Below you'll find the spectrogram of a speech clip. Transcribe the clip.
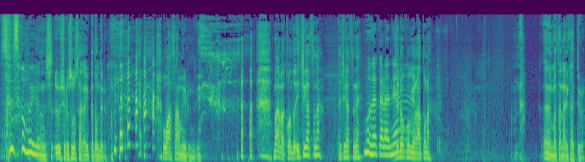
そうそうもいる。うん、す後ろスーサーがいっぱい飛んでる。ワーサーもいるんで。まあまあ今度1月な。1月ね。もうだからね。二郎工業の後な。なうんまた何書いてる。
